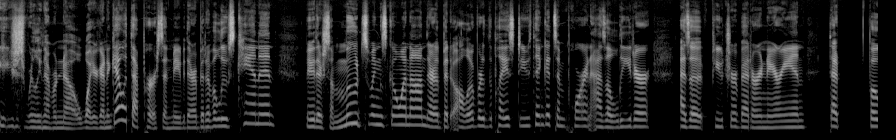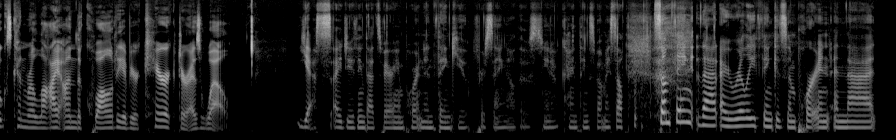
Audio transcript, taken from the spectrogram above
you just really never know what you're going to get with that person. Maybe they're a bit of a loose cannon. Maybe there's some mood swings going on. They're a bit all over the place. Do you think it's important as a leader, as a future veterinarian, folks can rely on the quality of your character as well? Yes, I do think that's very important. And thank you for saying all those, you know, kind things about myself. Something that I really think is important and that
